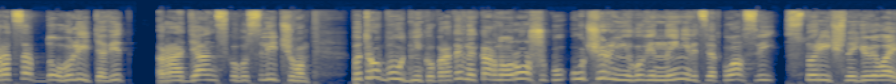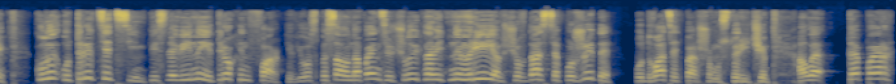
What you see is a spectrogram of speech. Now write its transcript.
Рецепт довголіття від радянського слідчого. Петро Буднік, оперативник карного розшуку у Чернігові, нині відсвяткував свій сторічний ювілей. Коли у 37 після війни і трьох інфарктів його списали на пенсію, чоловік навіть не мріяв, що вдасться пожити у 21 сторіччі. Але тепер,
